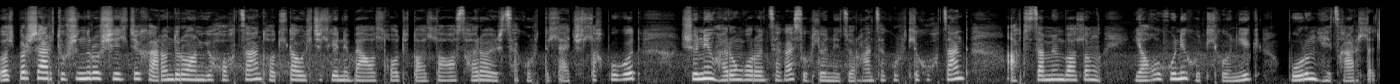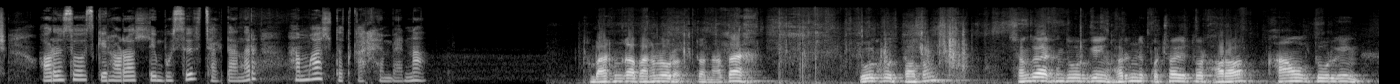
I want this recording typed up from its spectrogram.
Улбар шаар төвшин рүү шилжих 14 хоногийн хугацаанд худалдаа үйлчилгээний байгууллагууд 7-оос 22 цаг хүртэл ажиллах бөгөөд шөнийн 23 цагаас өглөөний 6 цаг хүртэлх хугацаанд автозамын болон явган хүний хөдөлгөөнийг бүрэн хязгаарлаж, орон сууц гэр хорооллын бүсэд цагдаа нар хамгаалтад гарах юм байна. Баганга багнуур одоо налайх дүүргүүд болон Сонгой архин дүүргийн 21 32 дугаар хороо, Хаанул дүүргийн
